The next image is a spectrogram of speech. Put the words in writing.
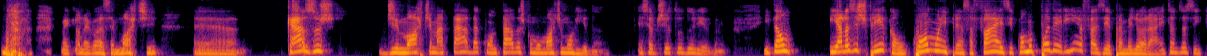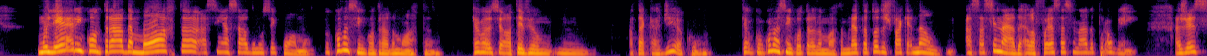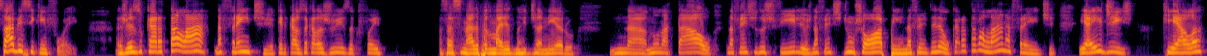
como é que é o negócio? É morte é, casos de morte matada contadas como morte morrida. Esse é o título do livro. Então, e elas explicam como a imprensa faz e como poderia fazer para melhorar. Então, diz assim: mulher encontrada morta, assim assado, não sei como. Como assim encontrada morta? Que aconteceu? Ela teve um, um ataque cardíaco? Como assim encontrada morta? A mulher está toda esfaqueada. Não, assassinada. Ela foi assassinada por alguém. Às vezes sabe-se quem foi. Às vezes o cara está lá, na frente, aquele caso daquela juíza que foi assassinada pelo marido no Rio de Janeiro, na, no Natal, na frente dos filhos, na frente de um shopping, na frente, entendeu? O cara estava lá na frente. E aí diz que ela,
